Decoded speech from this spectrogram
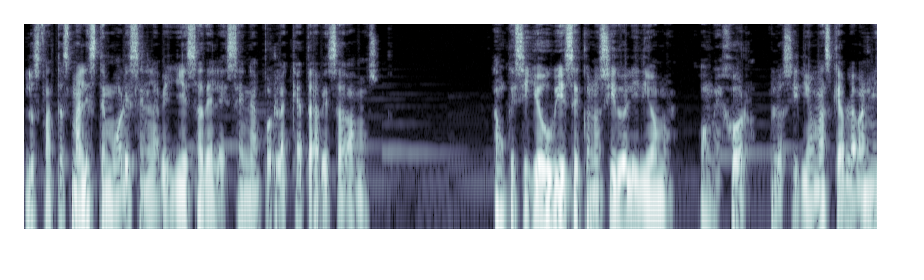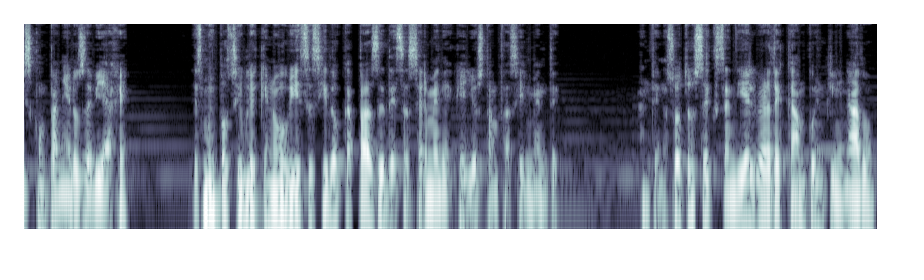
los fantasmales temores en la belleza de la escena por la que atravesábamos. Aunque si yo hubiese conocido el idioma, o mejor, los idiomas que hablaban mis compañeros de viaje, es muy posible que no hubiese sido capaz de deshacerme de aquellos tan fácilmente. Ante nosotros se extendía el verde campo inclinado,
